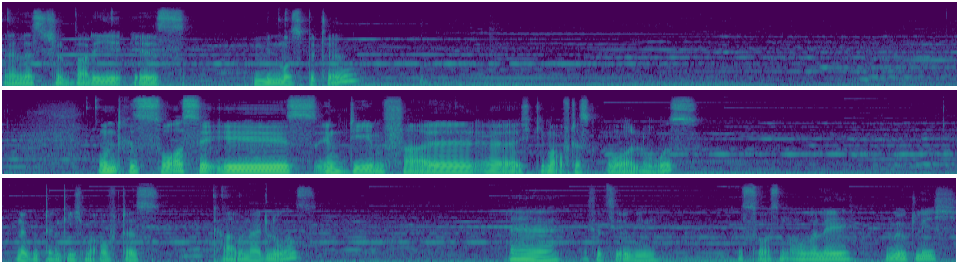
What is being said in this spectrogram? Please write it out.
Celestial Body ist Minmus bitte. Und Ressource ist in dem Fall, äh, ich gehe mal auf das Ohr los. Na gut, dann gehe ich mal auf das Carbonite los. Äh, ist jetzt hier irgendwie ein Ressourcen-Overlay möglich?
